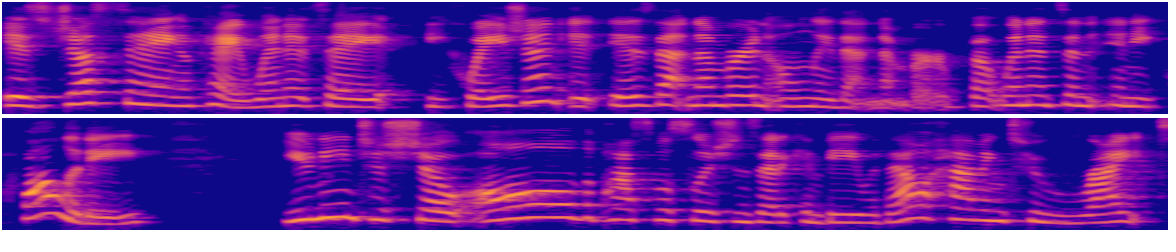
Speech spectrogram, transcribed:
is just saying, okay, when it's a equation, it is that number and only that number. But when it's an inequality, you need to show all the possible solutions that it can be without having to write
